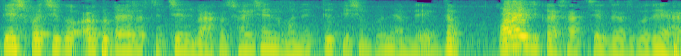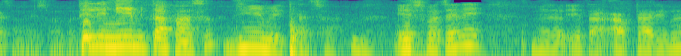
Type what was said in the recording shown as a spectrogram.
त्यसपछिको अर्को ड्राइभर चाहिँ चेन्ज भएको छ कि छैन भने त्यो किसिमको पनि हामीले एकदम कडाइका साथ चेक जाँच गरिरहेका छौँ यसमा त्यसले नियमितता पाछ? नियमितता छ। यसमा चाहिँ नि मेरो यता आपटारीमा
